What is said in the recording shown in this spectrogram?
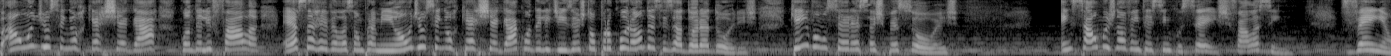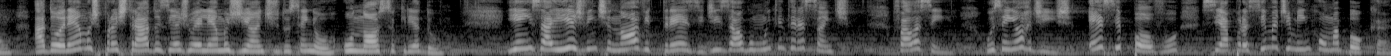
Aonde o Senhor quer chegar quando Ele fala essa revelação para mim? Onde o Senhor quer chegar quando Ele diz: Eu estou procurando esses adoradores? Quem vão ser essas pessoas? Em Salmos 95, 6, fala assim. Venham, adoremos prostrados e ajoelhemos diante do Senhor, o nosso Criador. E em Isaías 29, 13, diz algo muito interessante. Fala assim: O Senhor diz: Esse povo se aproxima de mim com uma boca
